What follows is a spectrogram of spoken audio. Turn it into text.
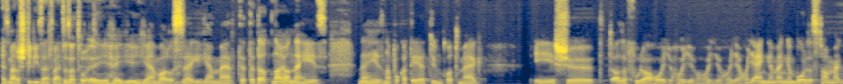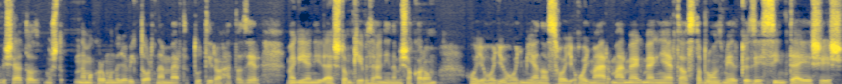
ez már a stilizált változat volt? Igen, valószínűleg igen, mert tehát ott nagyon nehéz, nehéz napokat éltünk ott meg, és az a fura, hogy, hogy, hogy, hogy, hogy engem, engem borzasztóan megviselt, az, most nem akarom mondani, hogy a Viktort nem mert tutira, hát azért megélni, el tudom képzelni, nem is akarom, hogy, hogy, hogy milyen az, hogy, hogy már, már meg, megnyerte azt a bronz mérkőzés szinte, és, és,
